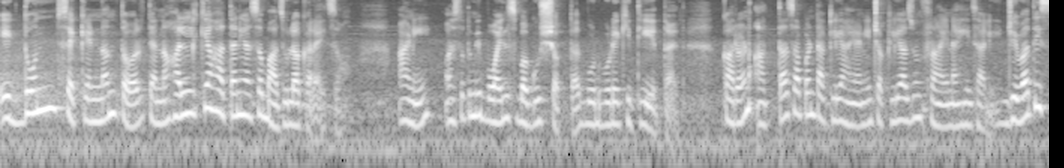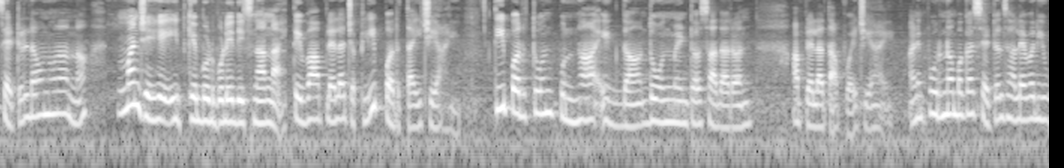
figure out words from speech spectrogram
एक दोन सेकंड नंतर त्यांना हलक्या हाताने असं बाजूला करायचं. आणि असं तुम्ही बॉईल्स बघूच शकतात. बुडबुडे किती येत आहेत कारण आत्ताच आपण टाकली आहे आणि चकली अजून फ्राय नाही झाली. जेव्हा ती सेटल डाऊन होणार ना म्हणजे हे इतके बुडबुडे दिसणार नाही. तेव्हा आपल्याला चकली परतायची आहे. ती परतून पुन्हा एकदा दोन मिनटं साधारण आपल्याला तापवायची आहे. आणि पूर्ण बघा सेटल झाल्यावर you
